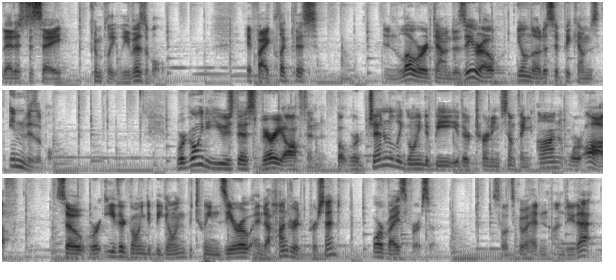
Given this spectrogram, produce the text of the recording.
that is to say, completely visible. If I click this and lower it down to zero, you'll notice it becomes invisible. We're going to use this very often, but we're generally going to be either turning something on or off, so we're either going to be going between 0 and 100% or vice versa. So let's go ahead and undo that.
